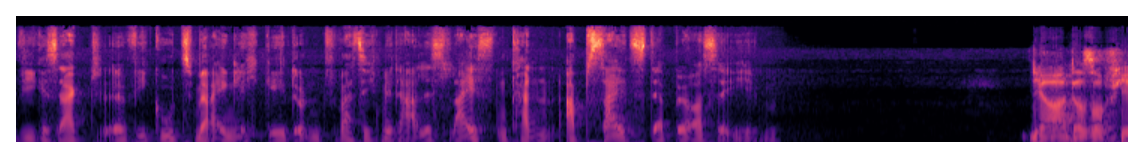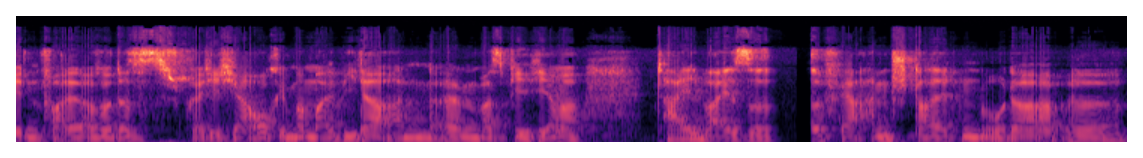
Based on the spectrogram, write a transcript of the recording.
wie gesagt, äh, wie gut es mir eigentlich geht und was ich mir da alles leisten kann, abseits der Börse eben. Ja, das auf jeden Fall. Also das spreche ich ja auch immer mal wieder an, ähm, was wir hier teilweise veranstalten oder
